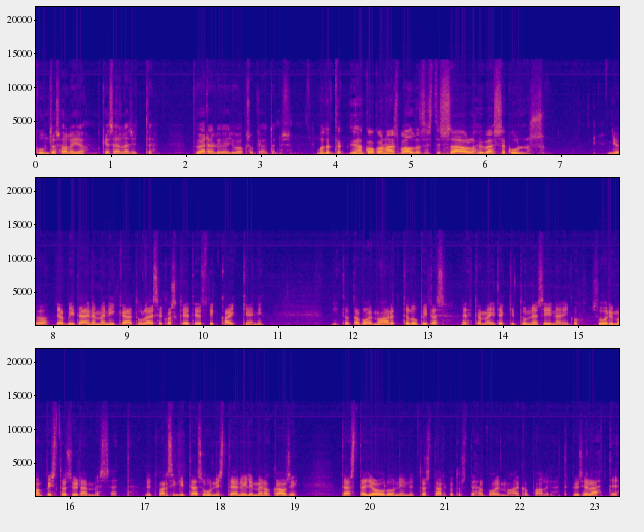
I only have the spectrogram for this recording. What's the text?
kuntosali ja kesällä sitten pyöräily ja juoksu käytännössä. Mutta että ihan kokonaisvaltaisesti saa olla hyvässä kunnossa. Joo, ja mitä enemmän ikää tulee, se koskee tietysti kaikkea, niin, niin tota voimaharjoittelu pitäisi, ehkä mä itsekin tunnen siinä niin kuin suurimman piston sydämessä, että nyt varsinkin tämä suunnistajan ylimenokausi tästä jouluun, niin nyt olisi tarkoitus tehdä voimaa aika paljon, että kyllä se lähtee,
